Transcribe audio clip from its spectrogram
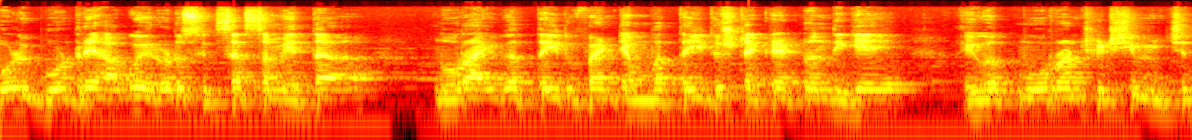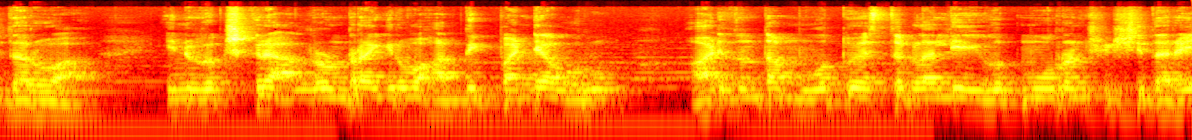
ಏಳು ಬೌಂಡ್ರಿ ಹಾಗೂ ಎರಡು ಸಿಕ್ಸರ್ ಸಮೇತ ನೂರ ಐವತ್ತೈದು ಪಾಯಿಂಟ್ ಎಂಬತ್ತೈದು ಸ್ಟ್ರೈಕ್ ರೇಟ್ನೊಂದಿಗೆ ಐವತ್ಮೂರು ರನ್ ಸಿಡಿಸಿ ಮಿಂಚಿದ್ದರು ಇನ್ನು ವೀಕ್ಷಕರ, ಆಲ್ರೌಂಡರ್ ಆಗಿರುವ ಹಾರ್ದಿಕ್ ಪಾಂಡ್ಯ ಅವರು ಆಡಿದಂತ ಮೂವತ್ತು ಎಸೆತಗಳಲ್ಲಿ ಐವತ್ಮೂರು ರನ್ ಸಿಡಿಸಿದ್ದಾರೆ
